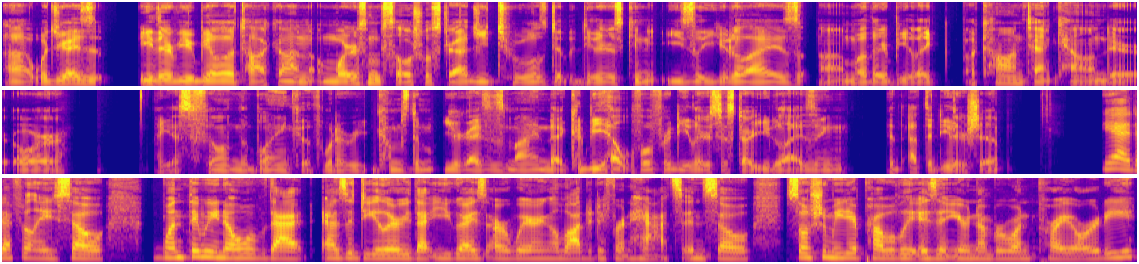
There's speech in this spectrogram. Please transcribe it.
Uh, would you guys, either of you, be able to talk on um, what are some social strategy tools that dealers can easily utilize, um, whether it be like a content calendar or I guess fill in the blank with whatever comes to your guys' mind that could be helpful for dealers to start utilizing at the dealership. Yeah, definitely. So, one thing we know that as a dealer that you guys are wearing a lot of different hats. And so social media probably isn't your number one priority.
